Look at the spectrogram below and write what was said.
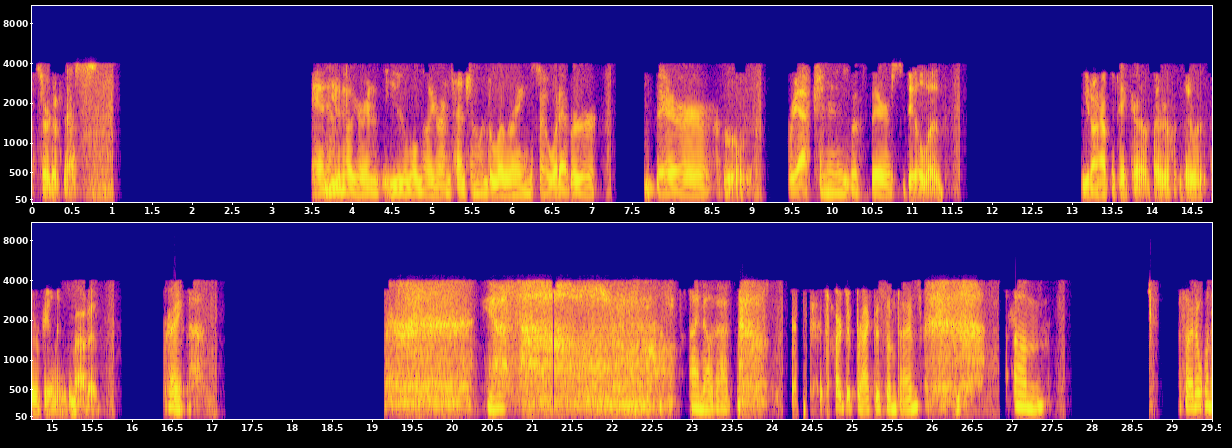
assertiveness and Yeah. you know your you will know your intention when delivering. So whatever their reaction is, that's theirs to deal with. You don't have to take care of their their, their feelings about it. Right. Yes. I know that. it's hard to practice sometimes. Um, so I don't want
